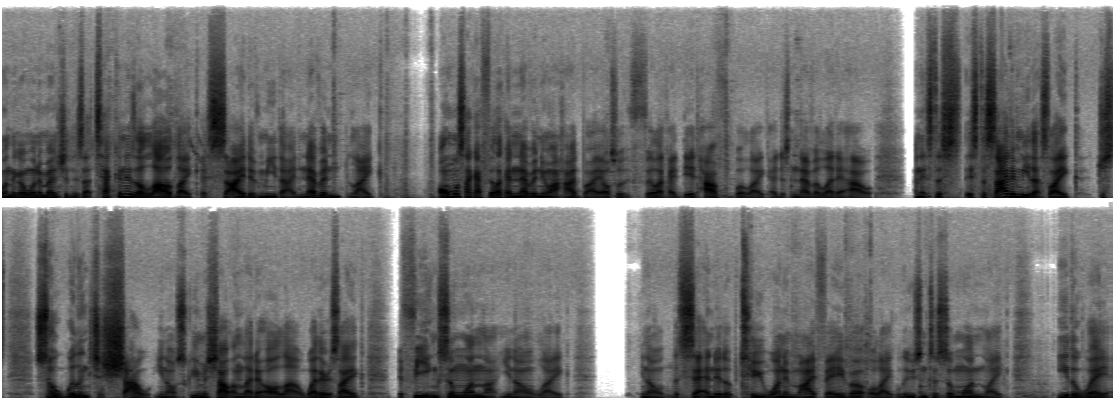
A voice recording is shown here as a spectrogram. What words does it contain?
one thing I want to mention is that Tekken has allowed, like, a side of me that I never, like, almost like I feel like I never knew I had, but I also feel like I did have, but, like, I just never let it out. And it's the it's the side of me that's like just so willing to shout, you know, scream and shout and let it all out. Whether it's like defeating someone that you know, like you know, the set ended up two one in my favor, or like losing to someone, like either way,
